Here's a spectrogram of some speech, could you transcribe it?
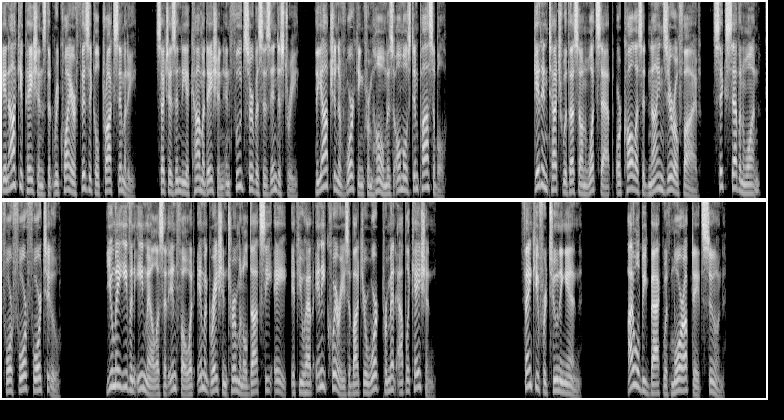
In occupations that require physical proximity, such as in the accommodation and food services industry, the option of working from home is almost impossible. Get in touch with us on WhatsApp or call us at 905 671 4442. You may even email us at info at immigrationterminal.ca if you have any queries about your work permit application. Thank you for tuning in. I will be back with more updates soon.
